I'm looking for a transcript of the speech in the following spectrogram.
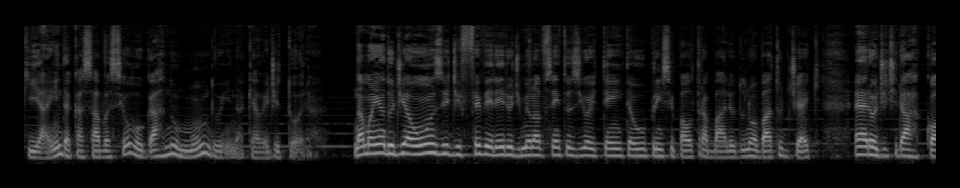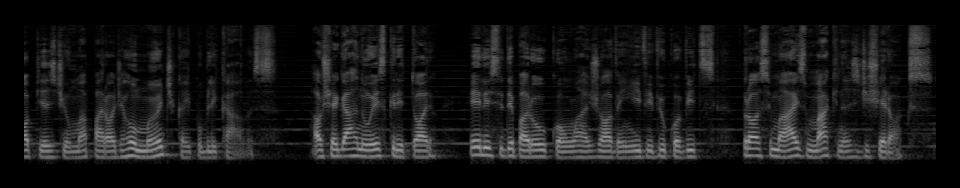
que ainda caçava seu lugar no mundo e naquela editora. Na manhã do dia 11 de fevereiro de 1980, o principal trabalho do novato Jack era o de tirar cópias de uma paródia romântica e publicá-las. Ao chegar no escritório, ele se deparou com a jovem Ivy Vilkovitz próxima às máquinas de Xerox.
